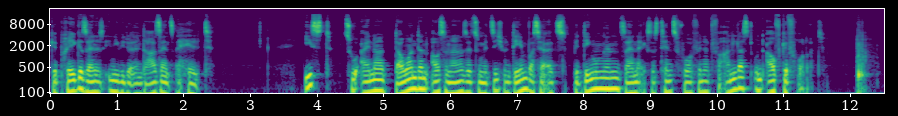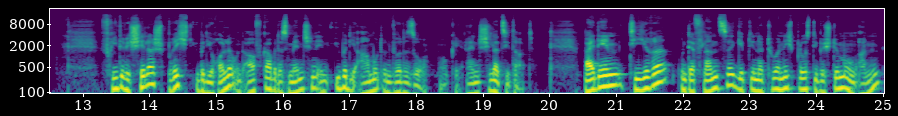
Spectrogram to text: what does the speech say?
Gepräge seines individuellen Daseins erhält, ist zu einer dauernden Auseinandersetzung mit sich und dem, was er als Bedingungen seiner Existenz vorfindet, veranlasst und aufgefordert. Friedrich Schiller spricht über die Rolle und Aufgabe des Menschen in Über die Armut und Würde so. Okay, ein Schiller-Zitat. Bei dem Tiere und der Pflanze gibt die Natur nicht bloß die Bestimmung an,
